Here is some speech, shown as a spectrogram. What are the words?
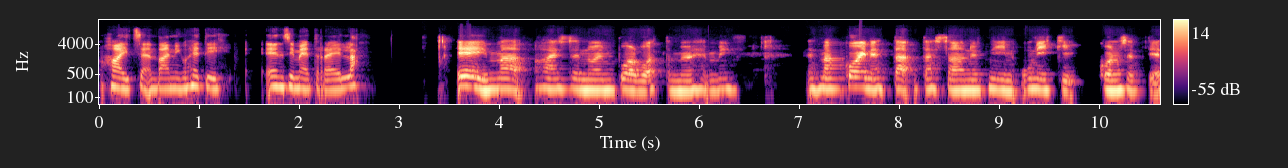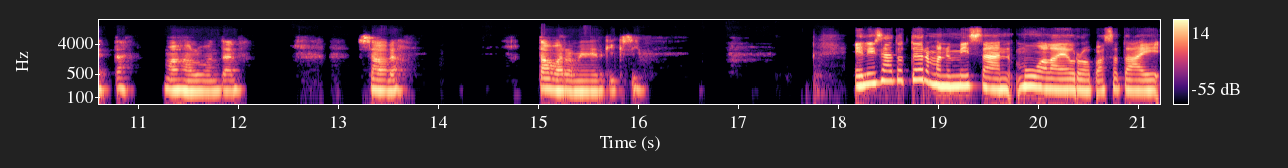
haitseen tai niin kuin heti ensimetreillä? Ei, mä hain sen noin puoli vuotta myöhemmin. Et mä koin, että tässä on nyt niin uniikki konsepti, että mä haluan tämän saada tavaramerkiksi. Eli sä et ole törmännyt missään muualla Euroopassa tai,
